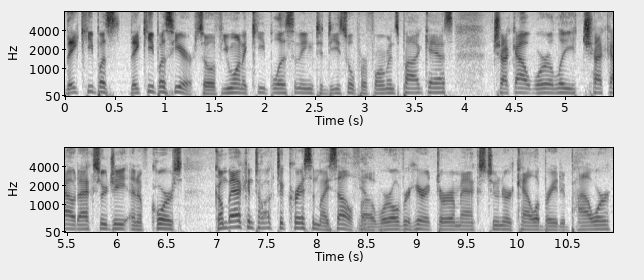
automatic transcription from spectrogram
they keep us they keep us here. So if you want to keep listening to Diesel Performance Podcast, check out Wehrle, check out Exergy, and of course, come back and talk to Chris and myself. Yep. Uh, we're over here at Duramax Tuner Calibrated Power.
